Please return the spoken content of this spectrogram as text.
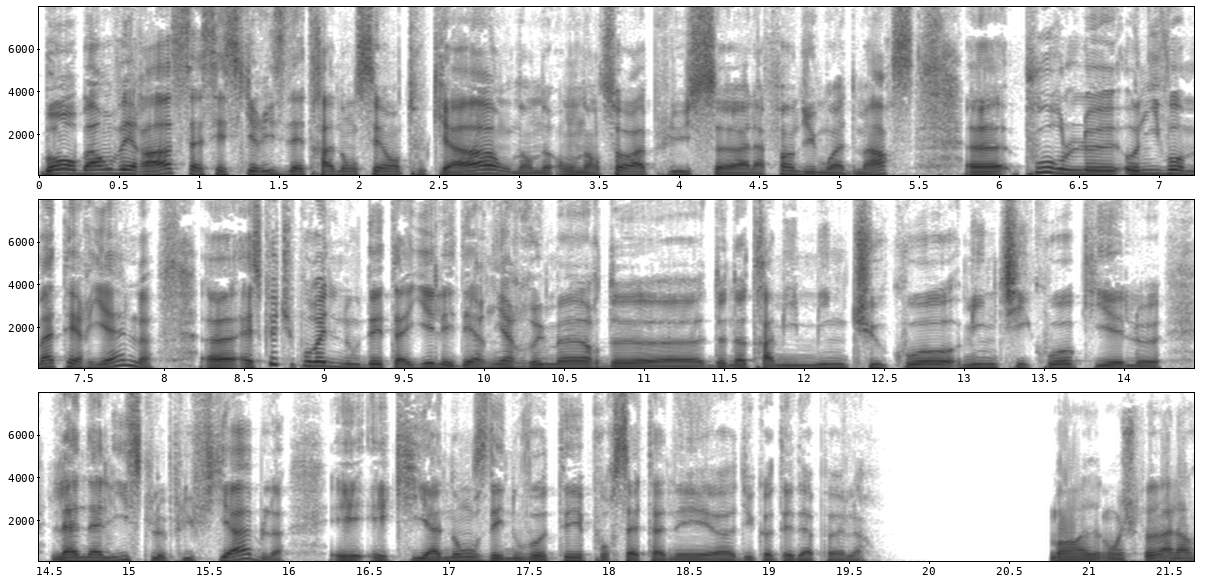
Bon, bah on verra. Ça, c'est ce qui risque d'être annoncé en tout cas. On en, saura plus euh, à la fin du mois de mars. Euh, pour le, au niveau matériel, euh, est-ce que tu pourrais nous détailler les dernières rumeurs de, de notre ami Ming Chi Kuo, Ming Chi Kuo, qui est l'analyste le plus fiable et, qui annonce des nouveautés pour cette année du côté d'Apple? Bon, je peux. Alors,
